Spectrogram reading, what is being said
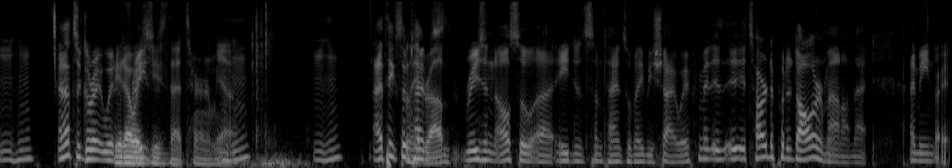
Mm-hmm. And that's a great way We'd to always use that term. Yeah. Mm-hmm. Mm-hmm. I think sometimes ahead, reason also uh, agents sometimes will maybe shy away from it is it's hard to put a dollar amount on that. I mean, right.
